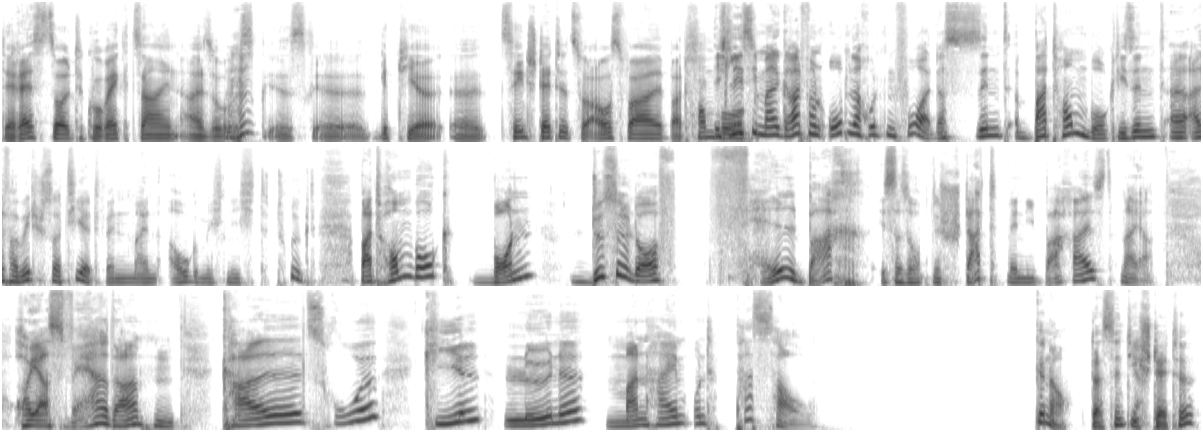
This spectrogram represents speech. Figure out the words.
Der Rest sollte korrekt sein. Also Mhm. es, es äh, gibt hier äh, zehn Städte zur Auswahl. Bad Homburg. Ich lese sie mal gerade von oben nach unten vor. Das sind Bad Homburg. Die sind äh, alphabetisch sortiert, wenn mein Auge mich nicht trügt. Bad Homburg, Bonn, Düsseldorf, Fellbach. Ist das überhaupt eine Stadt, wenn die Bach heißt? Naja. Hoyerswerda, hm. Karlsruhe, Kiel, Löhne, Mannheim und Passau. Genau, das sind die Ja. Städte.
